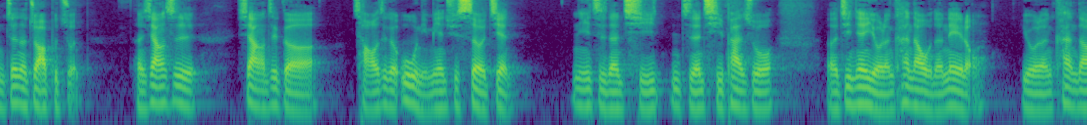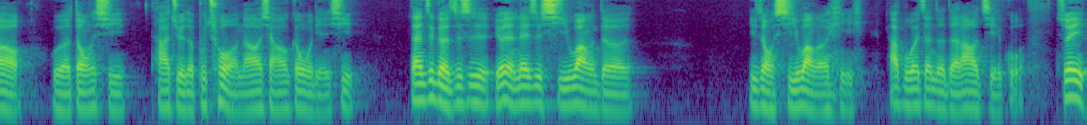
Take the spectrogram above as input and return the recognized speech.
你真的抓不准，很像是像这个朝这个雾里面去射箭，你只能期你只能期盼说，呃，今天有人看到我的内容，有人看到我的东西，他觉得不错，然后想要跟我联系，但这个就是有点类似希望的一种希望而已，他不会真的得到结果，所以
